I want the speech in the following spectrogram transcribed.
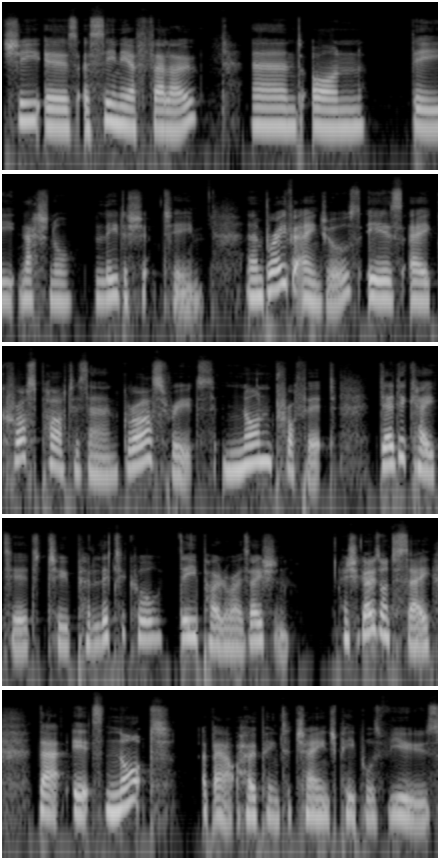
She is a senior fellow and on the national leadership team. And Braver Angels is a cross partisan, grassroots, non profit dedicated to political depolarization. And she goes on to say that it's not about hoping to change people's views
